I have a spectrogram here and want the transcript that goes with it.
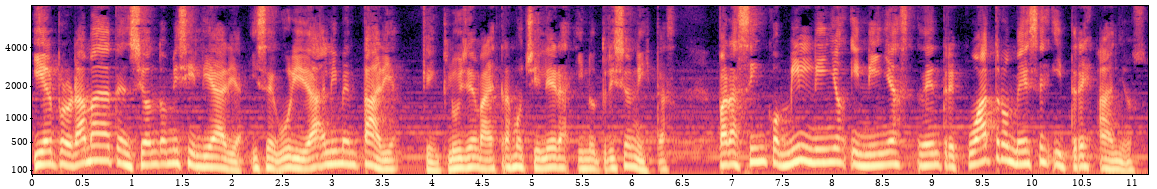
y el programa de atención domiciliaria y seguridad alimentaria, que incluye maestras mochileras y nutricionistas, para 5.000 niños y niñas de entre 4 meses y 3 años.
